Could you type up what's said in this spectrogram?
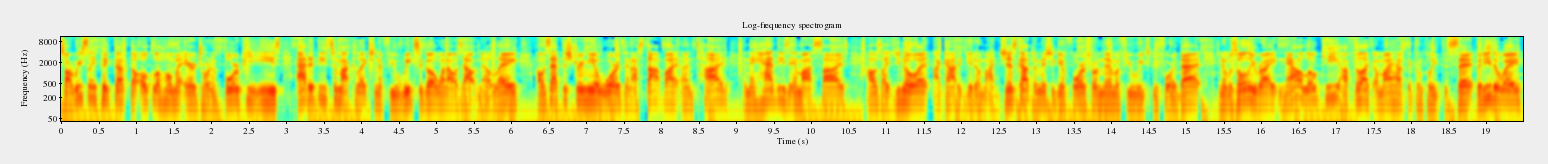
So I recently picked up the Oklahoma Air Jordan 4 PEs, added these to my collection a few weeks ago when I was out in LA. I was at the Streamy Awards and I stopped by Untied and they had these in my size. I was like, you know what? I gotta get them. I just got the Michigan 4s from them a few weeks before that and it was only right. Now low key, I feel like I might have to complete the set. But either way,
